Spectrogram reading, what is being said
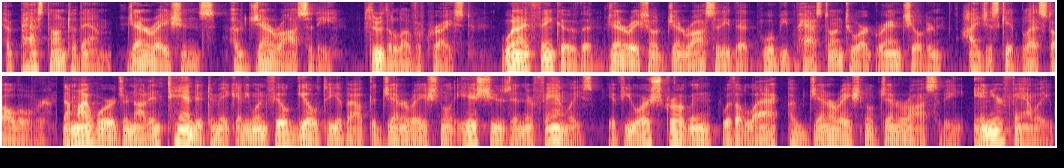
have passed on to them generations of generosity through the love of Christ. When I think of the generational generosity that will be passed on to our grandchildren, I just get blessed all over. Now, my words are not intended to make anyone feel guilty about the generational issues in their families. If you are struggling with a lack of generational generosity in your family,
